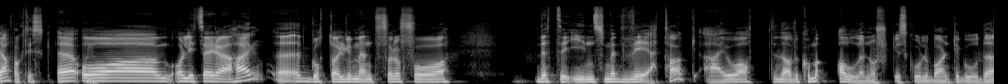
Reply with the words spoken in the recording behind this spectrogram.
Ja. faktisk. Mm. og, og litt av greia her, eh, et godt argument for å få dette inn som et vedtak, er jo at det da vil komme alle norske skolebarn til gode,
